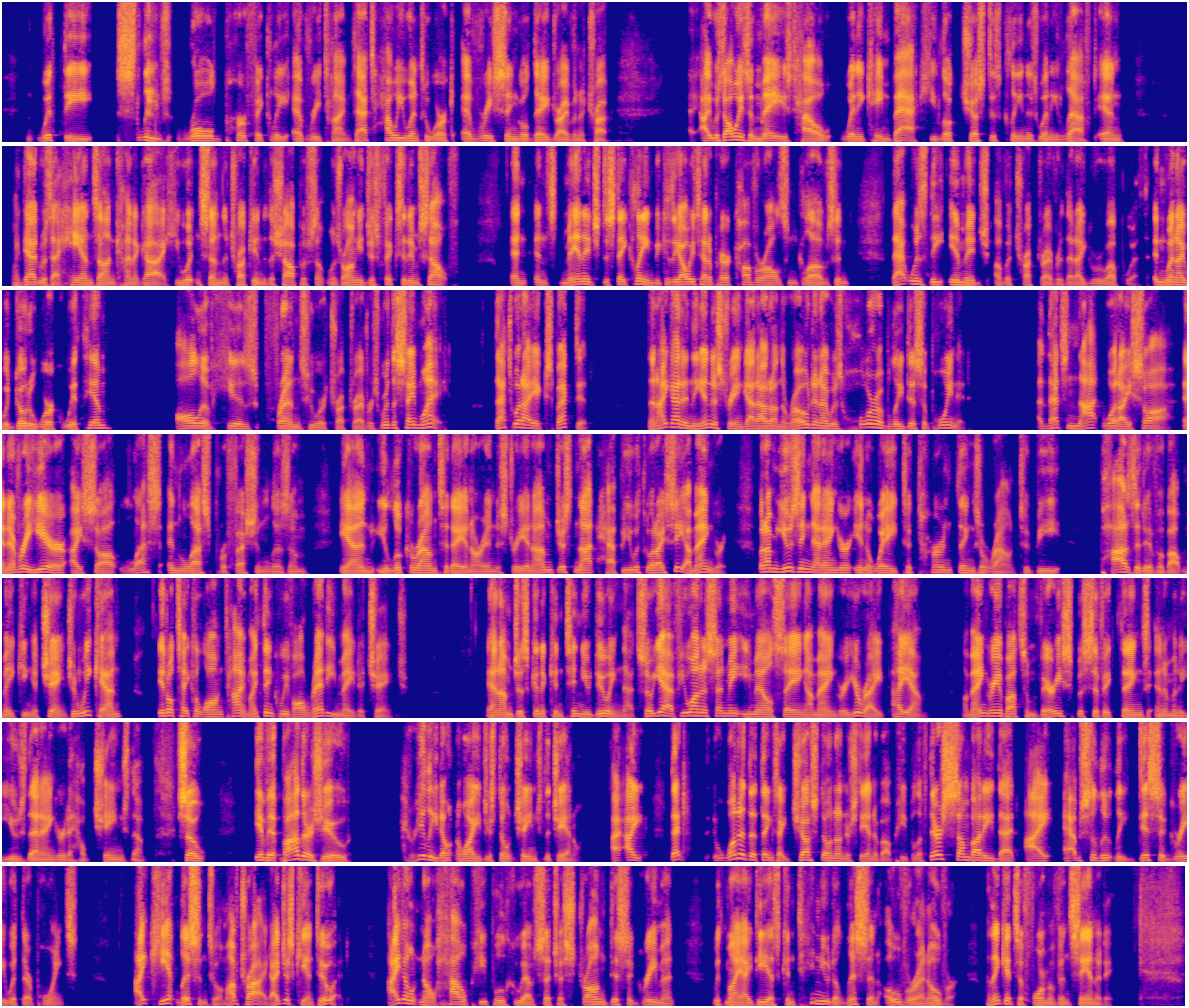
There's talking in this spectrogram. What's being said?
with the sleeves rolled perfectly every time. That's how he went to work every single day driving a truck. I was always amazed how when he came back, he looked just as clean as when he left. And my dad was a hands on kind of guy. He wouldn't send the truck into the shop if something was wrong, he'd just fix it himself. And and managed to stay clean because he always had a pair of coveralls and gloves and that was the image of a truck driver that I grew up with. And when I would go to work with him, all of his friends who were truck drivers were the same way. That's what I expected. Then I got in the industry and got out on the road and I was horribly disappointed. Uh, that's not what I saw. And every year I saw less and less professionalism. And you look around today in our industry, and I'm just not happy with what I see. I'm angry, but I'm using that anger in a way to turn things around, to be positive about making a change. And we can. It'll take a long time. I think we've already made a change. And I'm just going to continue doing that. So, yeah, if you want to send me emails saying I'm angry, you're right. I am. I'm angry about some very specific things, and I'm going to use that anger to help change them. So, if it bothers you, I really don't know why you just don't change the channel. I, I that one of the things I just don't understand about people, if there's somebody that I absolutely disagree with their points, I can't listen to them. I've tried. I just can't do it. I don't know how people who have such a strong disagreement with my ideas continue to listen over and over. I think it's a form of insanity.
